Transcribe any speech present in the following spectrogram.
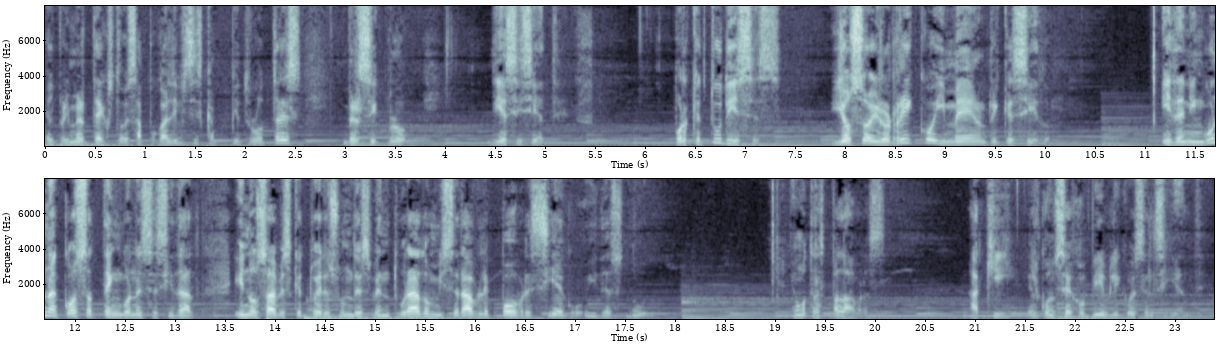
El primer texto es Apocalipsis capítulo 3, versículo 17. Porque tú dices, yo soy rico y me he enriquecido, y de ninguna cosa tengo necesidad, y no sabes que tú eres un desventurado, miserable, pobre, ciego y desnudo. En otras palabras, aquí el consejo bíblico es el siguiente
